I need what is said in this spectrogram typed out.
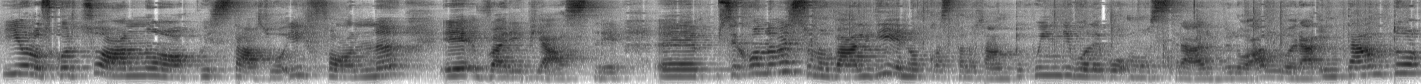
Io lo scorso anno ho acquistato il phon e varie piastre. Eh, secondo me sono validi e non costano tanto quindi volevo mostrarvelo. Allora intanto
